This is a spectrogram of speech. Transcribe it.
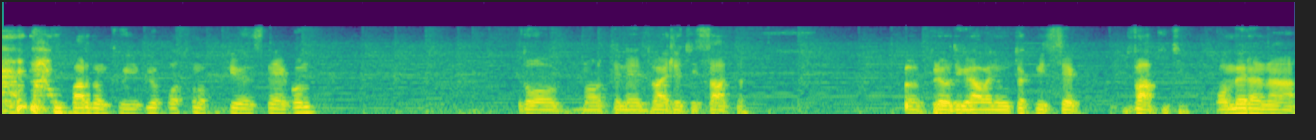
pardon, koji je bio potpuno pokriven snegom, do malte ne 24 sata pre odigravanja utakmice, dva puta pomerana,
